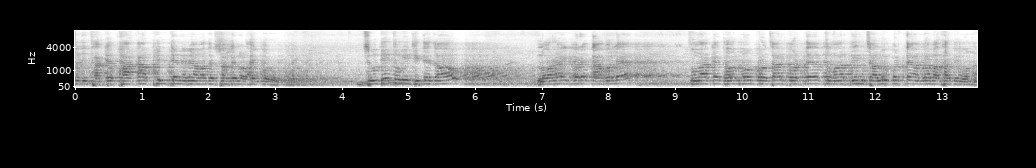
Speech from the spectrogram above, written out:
যদি থাকে, ফাঁকা ফিল্ডে নেমে আমাদের সঙ্গে লড়াই করো। যদি তুমি জিতে যাও, লড়াই করে তাহলে তোমাকে ধর্ম প্রচার করতে, তোমার দিন চালু করতে আমরা বাধা দেব না।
